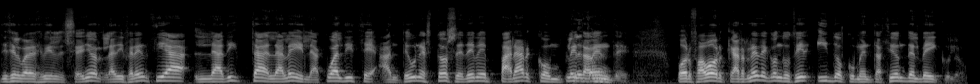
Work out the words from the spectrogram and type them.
Dice el Guardia Civil, señor, la diferencia la dicta la ley, la cual dice ante un stop se debe parar completamente. Por favor, carnet de conducir y documentación del vehículo.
